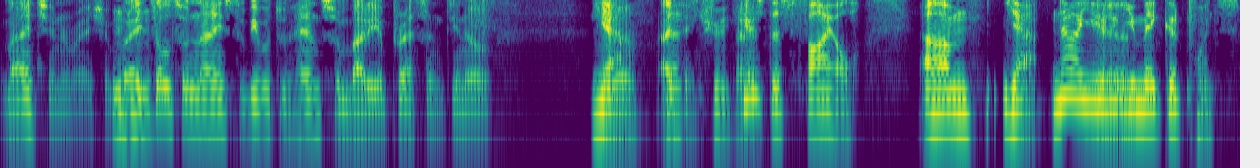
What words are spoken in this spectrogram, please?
my generation. But Mm-hmm. it's also nice to be able to hand somebody a present, you know. Yeah, know, I that's think true. Here's this file. Um, yeah, no, you Yeah. you make good points.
